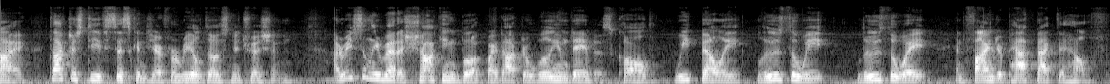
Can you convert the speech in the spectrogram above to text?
Hi, Dr. Steve Siskind here for Real Dose Nutrition. I recently read a shocking book by Dr. William Davis called Wheat Belly Lose the Wheat, Lose the Weight, and Find Your Path Back to Health.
